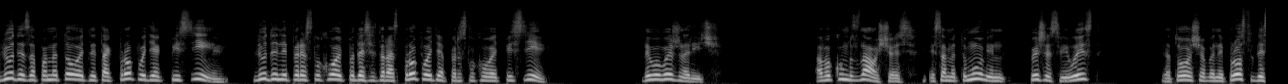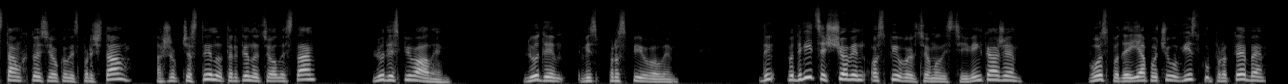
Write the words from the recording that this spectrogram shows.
люди запам'ятовують не так проповідь, як пісні. Люди не переслуховують по 10 разів проповідь, а переслуховують пісні. Дивовижна річ. Авакум знав щось, і саме тому він пише свій лист для того, щоб не просто десь там хтось його колись прочитав, а щоб частину, третину цього листа люди співали. Люди проспівували. Подивіться, що він оспівує в цьому листі. Він каже: Господи, я почув вістку про тебе,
